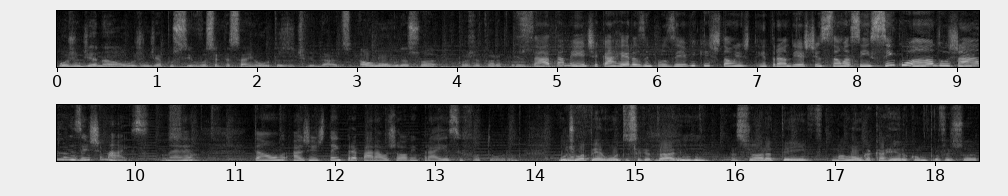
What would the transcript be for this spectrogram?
Hoje em dia não, hoje em dia é possível você pensar em outras atividades ao longo da sua trajetória profissional. Exatamente, carreiras inclusive que estão entrando em extinção assim, em cinco anos já não existe mais, tá né? Certo. Então a gente tem que preparar o jovem para esse futuro. Última no... pergunta, secretária. a senhora tem uma longa carreira como professora.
